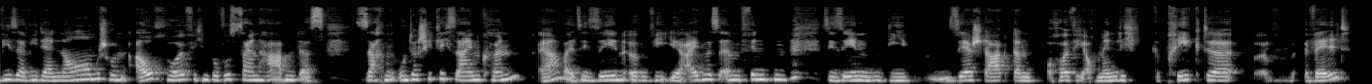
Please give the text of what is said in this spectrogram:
vis-à-vis -vis der Norm schon auch häufig ein Bewusstsein haben, dass Sachen unterschiedlich sein können, ja, weil sie sehen irgendwie ihr eigenes Empfinden, sie sehen die sehr stark dann häufig auch männlich geprägte äh, Welt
